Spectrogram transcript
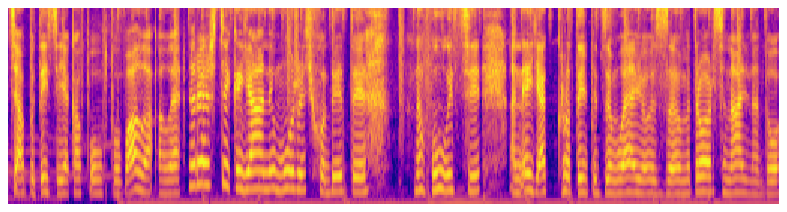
ця петиція, яка впливала, але нарешті кияни можуть ходити на вулиці, а не як кроти під землею з метро Арсенальна до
